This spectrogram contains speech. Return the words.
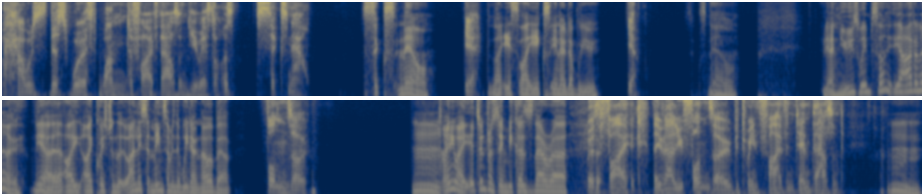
"How is this worth one to five thousand US dollars?" Six now. Six now. Yeah, Like S I X N O W. Yeah. Six now. A news website? Yeah, I don't know. Yeah, I, I question that unless it means something that we don't know about. Fonzo Mm, anyway, it's interesting because they're uh, worth five. They value Fonzo between five and ten thousand. Mm.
